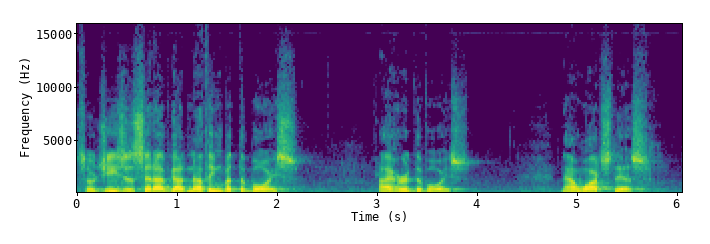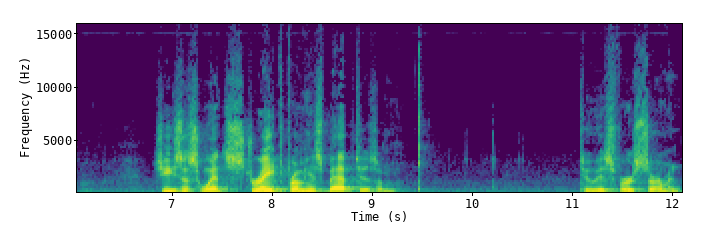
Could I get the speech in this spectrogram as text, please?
So Jesus said, I've got nothing but the voice. I heard the voice. Now, watch this. Jesus went straight from his baptism to his first sermon.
